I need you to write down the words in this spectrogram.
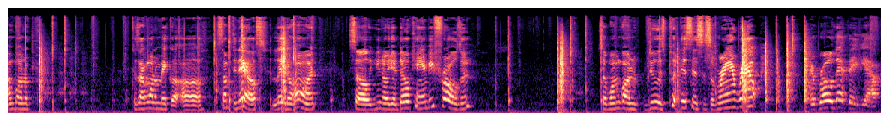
I'm gonna, cause I want to make a uh, something else later on. So you know your dough can be frozen. So what I'm going to do is put this into saran wrap and roll that baby out.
